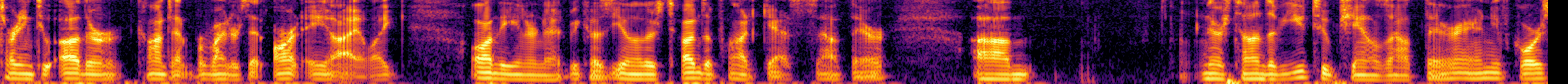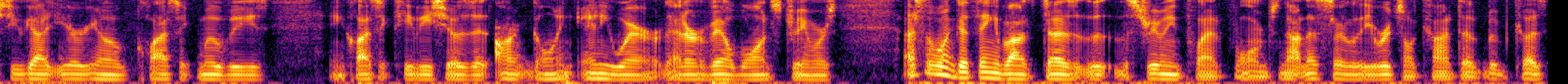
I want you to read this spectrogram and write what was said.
turning to other content providers that aren't AI, like on the internet, because you know there's tons of podcasts out there. Um, there's tons of YouTube channels out there, and of course you've got your you know classic movies and classic TV shows that aren't going anywhere that are available on streamers that's the one good thing about uh, the, the streaming platforms, not necessarily the original content, but because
